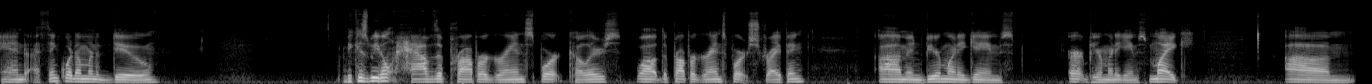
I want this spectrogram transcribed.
And I think what I'm going to do because we don't have the proper Grand Sport colors, well, the proper Grand Sport striping, um, Beer Money Games, or Beer Money Games, Mike, um,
